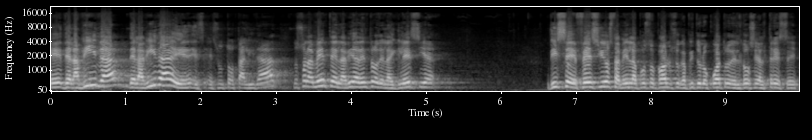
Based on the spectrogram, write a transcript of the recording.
eh, de la vida, de la vida en, su totalidad, no solamente en la vida dentro de la iglesia. Dice Efesios, también el apóstol Pablo en su capítulo 4 del 12 al 13,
